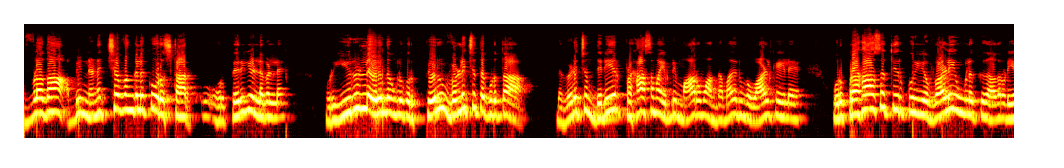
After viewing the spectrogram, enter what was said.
இவ்வளோதான் அப்படின்னு நினச்சவங்களுக்கு ஒரு ஸ்டார் ஒரு பெரிய லெவலில் ஒரு இருளில் இருந்தவங்களுக்கு ஒரு பெரும் வெளிச்சத்தை கொடுத்தா இந்த வெளிச்சம் திடீர் பிரகாசமாக எப்படி மாறுமோ அந்த மாதிரி உங்கள் வாழ்க்கையில் ஒரு பிரகாசத்திற்குரிய வழி உங்களுக்கு அதனுடைய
